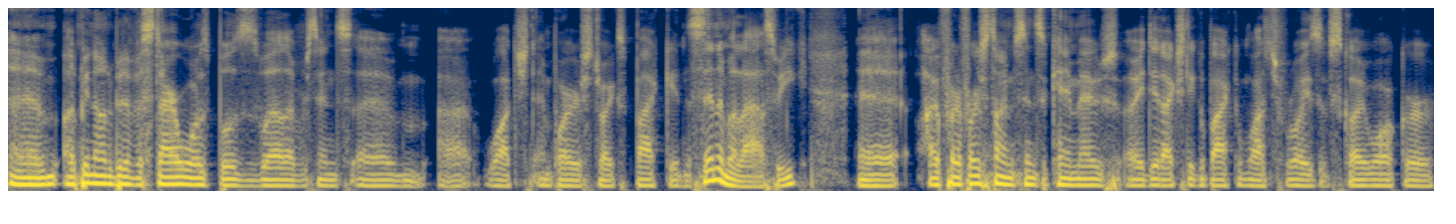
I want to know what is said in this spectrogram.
Um, I've been on a bit of a Star Wars buzz as well ever since um, I watched Empire Strikes Back in the cinema last week. Uh, I for the first time since it came out, I did actually go back and watch Rise of Skywalker,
